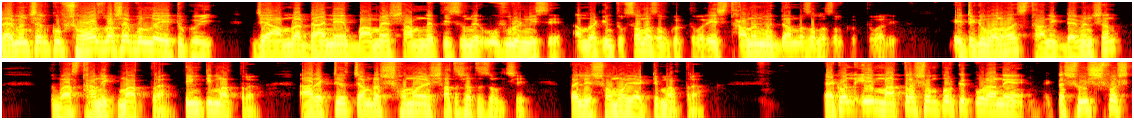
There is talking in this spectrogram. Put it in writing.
ডাইমেনশন খুব সহজ ভাষায় বললে এটুকুই যে আমরা ডাইনে বামে, সামনে, পিছনে, উপরে, নিচে আমরা কিন্তু চলাচল করতে পারি। এই স্থানের মধ্যে আমরা চলাচল করতে পারি। এটাকে বলা হয় স্থানিক ডাইমেনশন বা স্থানিক মাত্রা, তিনটি মাত্রা। আর একটি হচ্ছে আমরা সময়ের সাথে সাথে চলছি, তাইলে সময় একটি মাত্রা। এখন এই মাত্রা সম্পর্কে কোরআনে একটা সুস্পষ্ট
